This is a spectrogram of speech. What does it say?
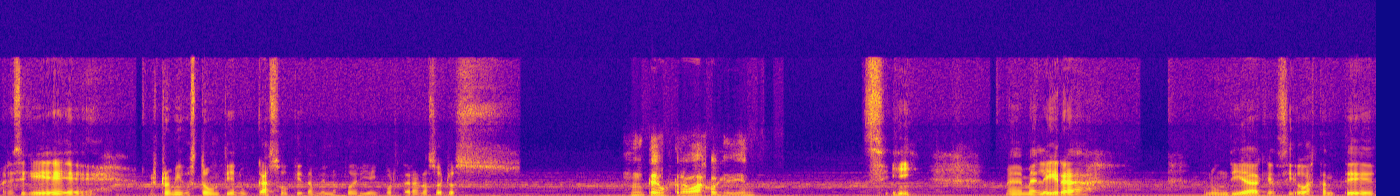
Parece que nuestro amigo Stone tiene un caso que también nos podría importar a nosotros. Mm, Tenemos trabajo, qué bien. Sí, me, me alegra. En un día que ha sido bastante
